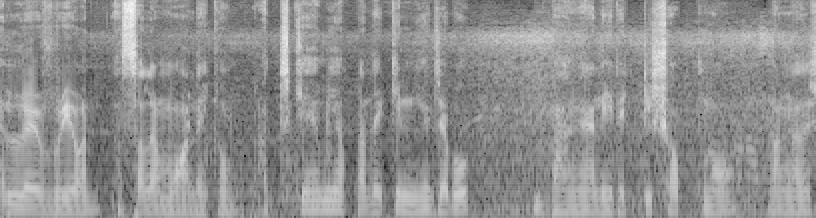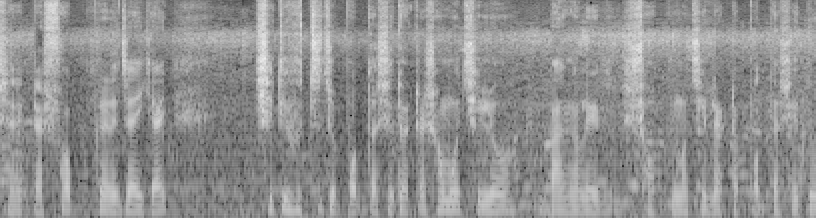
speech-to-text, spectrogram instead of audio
হ্যালো এভরিওয়ান আসসালামু আলাইকুম আজকে আমি আপনাদেরকে নিয়ে যাব বাঙালির একটি স্বপ্ন, বাংলাদেশের একটা স্বপ্নের জায়গায়। সেটি হচ্ছে যে পদ্মা সেতু। একটা সময় ছিল বাঙালির স্বপ্ন ছিল একটা পদ্মা সেতু।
